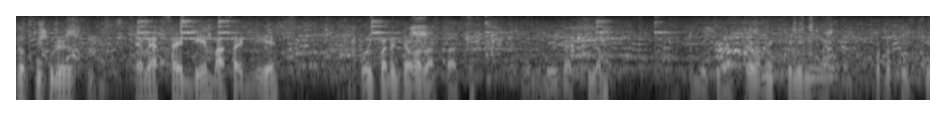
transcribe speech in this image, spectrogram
তো পুকুরের এক সাইড দিয়ে বা সাইড দিয়ে ওই পারে যাওয়ার রাস্তা আছে, ওটা দিয়ে যাচ্ছিলাম। দেখি রাস্তায় অনেক ছেলে মেয়ে ফটো তুলছে।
